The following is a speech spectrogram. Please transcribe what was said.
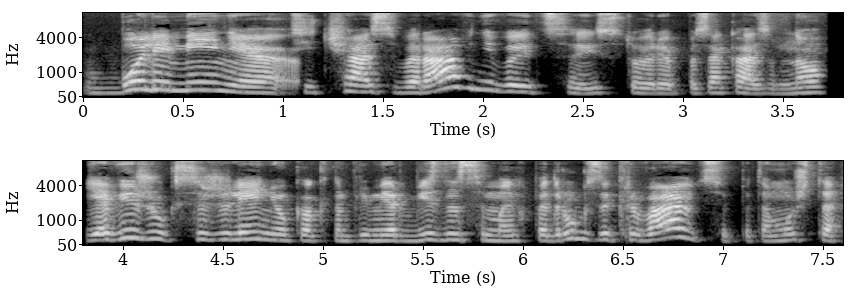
Более-менее сейчас выравнивается история по заказам, но я вижу, к сожалению, как, например, бизнесы моих подруг закрываются, потому что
